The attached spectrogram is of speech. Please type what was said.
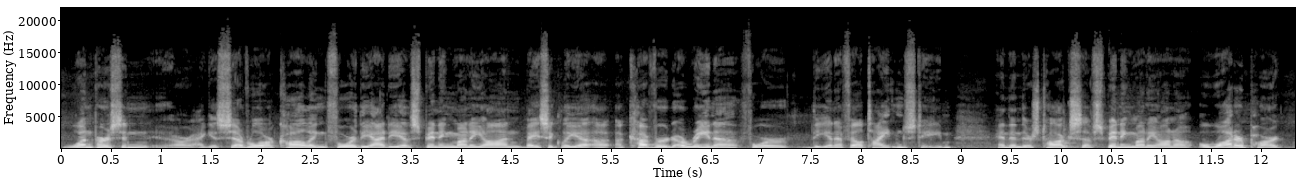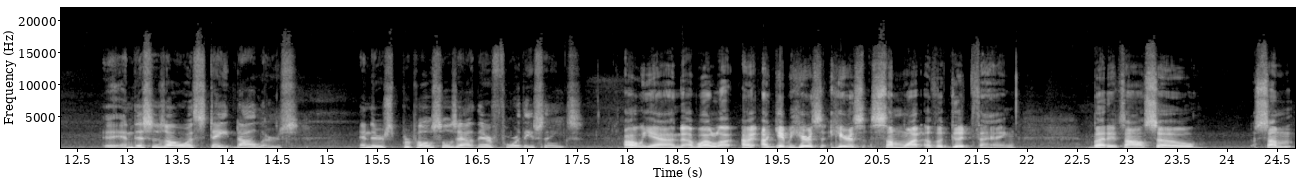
one person, or I guess several, are calling for the idea of spending money on basically a, a- a covered arena for the NFL Titans team. And then there's talks of spending money on a, a water park. And this is all with state dollars. And there's proposals out there for these things. Oh yeah, uh, well, uh, I, I give here's here's somewhat of a good thing, but it's also some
